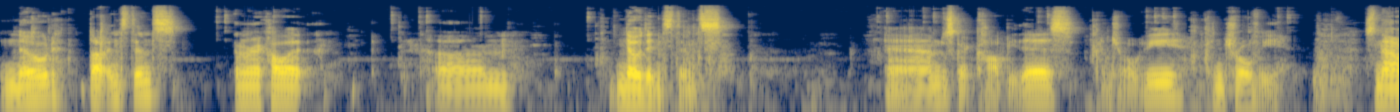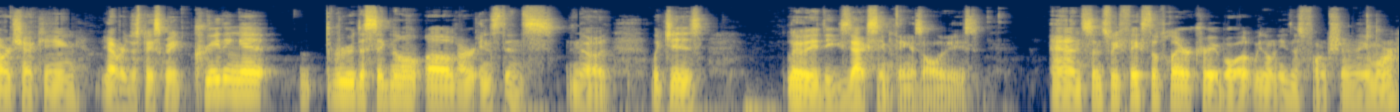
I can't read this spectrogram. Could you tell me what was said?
node.instance and we're going to call it um, node instance. And I'm just going to copy this, control V, control V. So now we're checking, yeah, we're just basically creating it through the signal of our instance node, which is literally the exact same thing as all of these. And since we fixed the player create bullet, we don't need this function anymore.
